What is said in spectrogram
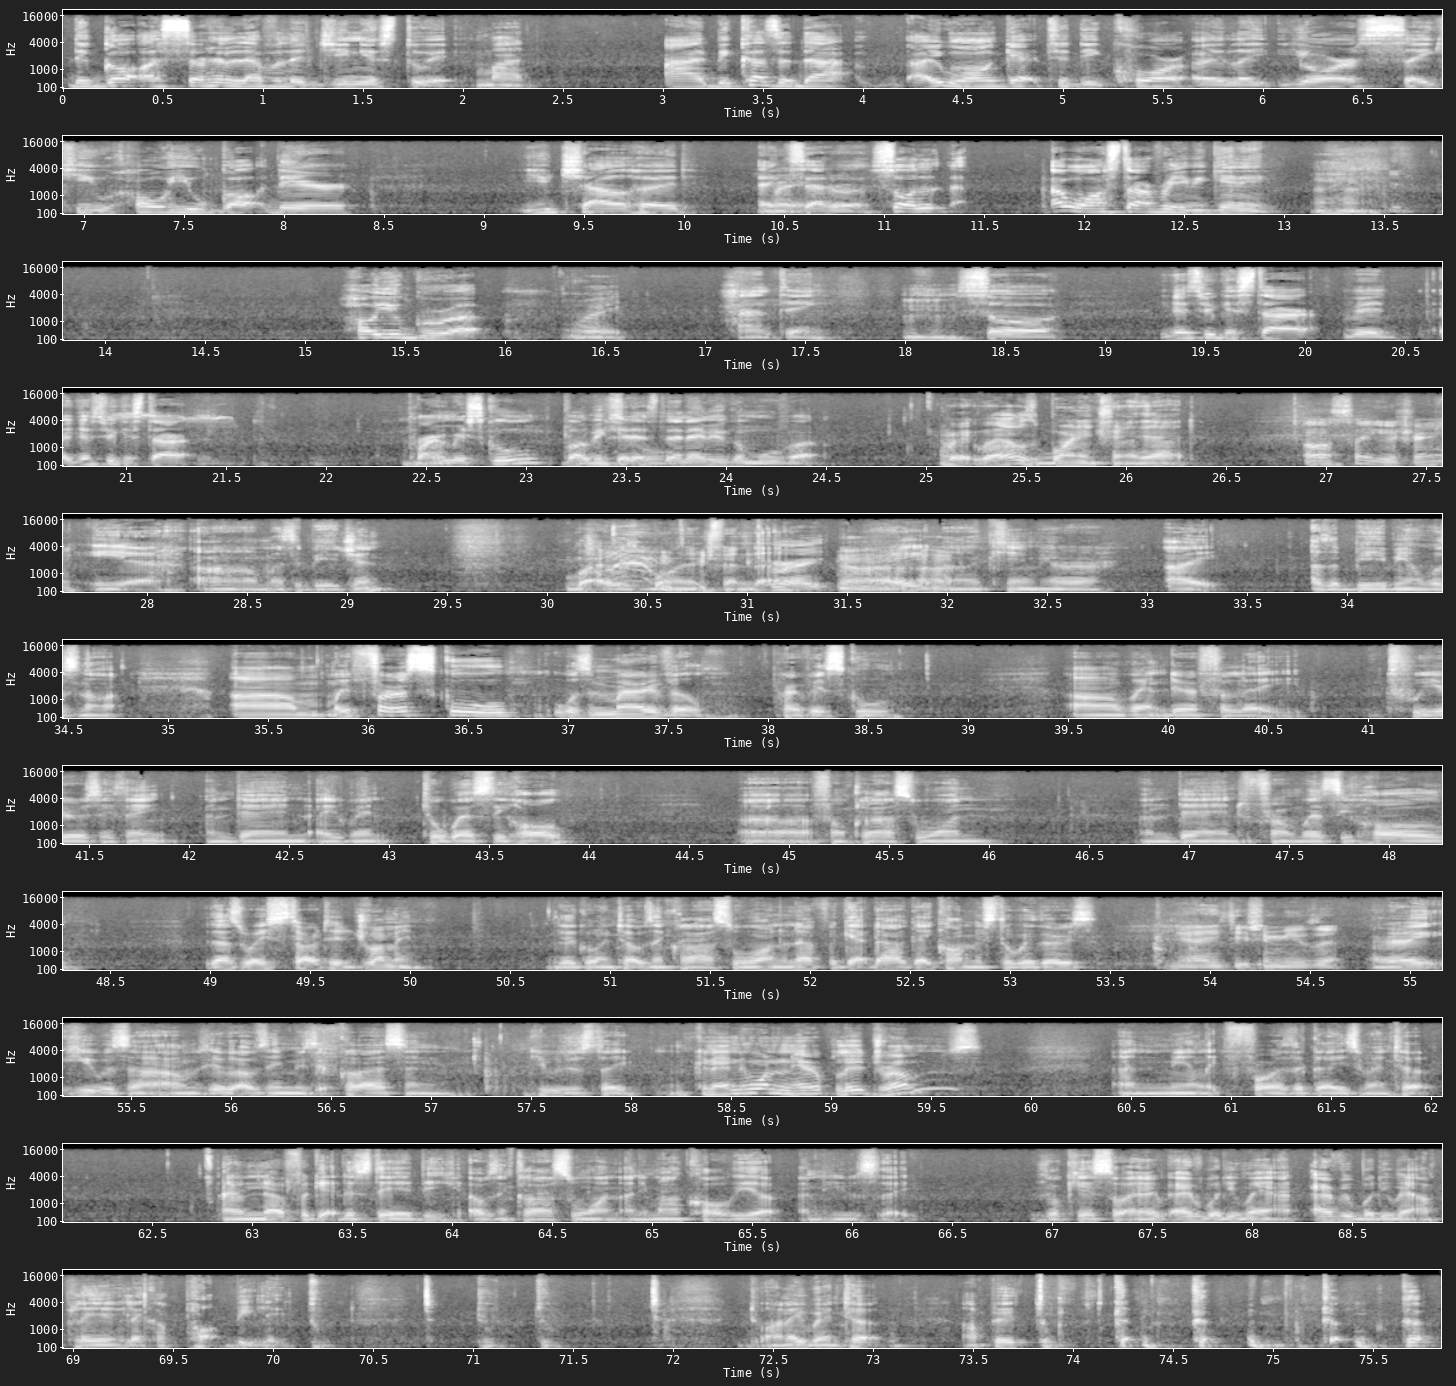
they got a certain level of genius to it. Mad. And because of that, I want to get to the core of like your psyche, how you got there, your childhood, Right. etc. So I want to start from the beginning. Mm-hmm. How you grew up Right. and thing. Mm-hmm. So I guess we can start with. I guess we can start primary school, but we Primary could school. and then we can move up. Right. Well, I was born in Trinidad. Oh, so you were trained. Yeah. Um, as a Bajan. But I was born in Trinidad. Right. Right. Uh-huh. And I came here. I, as a baby, and was not. Um, my first school was Maryville private school. Uh, went there for like two years, I think, and then I went to Wesley Hall uh, from class one, and then from Wesley Hall, that's where I started drumming. They're going to I was in class one, and I forget that guy called Mr. Withers. Yeah, he's teaching music. All right, he was. Uh, I was I was in music class, and he was just like, "Can anyone here play drums?" And me and like four other guys went up. I'll never forget this day. B. I was in class one, and the man called me up, and he was like, "It okay." So everybody went. Everybody went and played like a pop beat, like. doo, doo, doo, doo. And I went up and played. ka, um, um, ka.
